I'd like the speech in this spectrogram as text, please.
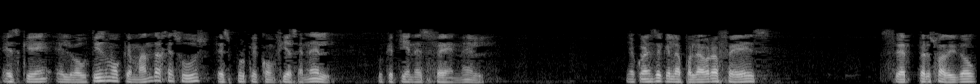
es que el bautismo que manda Jesús es porque confías en Él, porque tienes fe en Él. Y acuérdense que la palabra fe es ser persuadido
